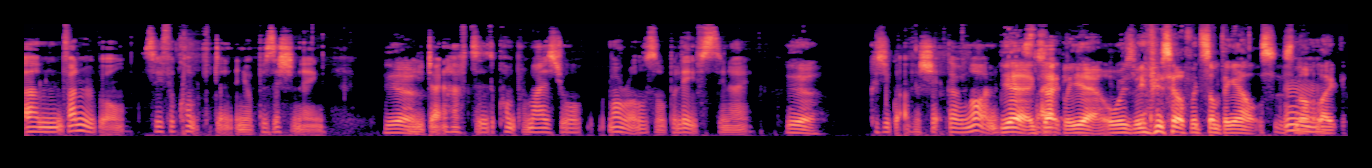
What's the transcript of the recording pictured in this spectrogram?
um, vulnerable. So you feel confident in your positioning. Yeah. you don't have to compromise your morals or beliefs, you know, Yeah. because you've got other shit going on. Yeah. It's like- Exactly. Yeah. Always leave yourself with something else. It's not Mm. like.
